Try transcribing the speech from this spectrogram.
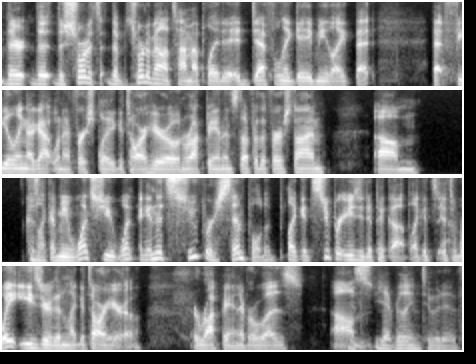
there the the shortest the short amount of time I played it, it definitely gave me like that that feeling I got when I first played Guitar Hero and Rock Band and stuff for the first time. Um, because like I mean, once you want, and it's super simple to like, it's super easy to pick up. Like it's it's way easier than like Guitar Hero or Rock Band ever was. Um, It's- yeah really intuitive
